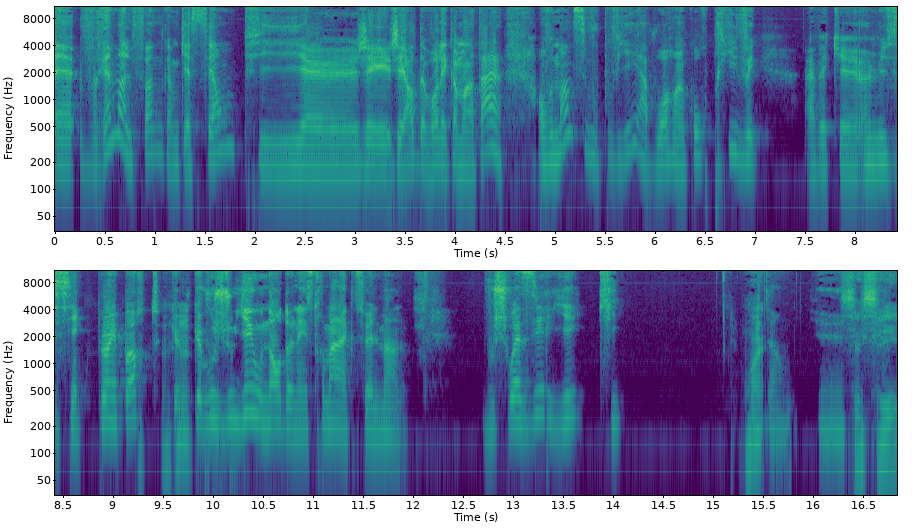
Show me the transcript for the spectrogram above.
Euh, vraiment le fun comme question, puis euh, j'ai hâte de voir les commentaires. On vous demande si vous pouviez avoir un cours privé avec un musicien, peu importe que, Mhm. que vous jouiez ou non d'un instrument actuellement. là. Vous choisiriez qui? Ouais. Donc, C'est,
